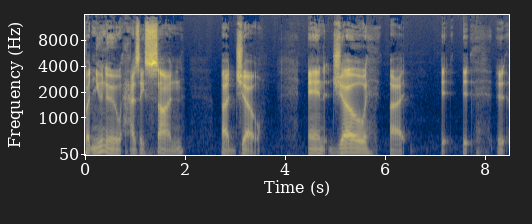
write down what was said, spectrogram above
but Nunu has a son, uh, Joe, and Joe, uh, it, it, it,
